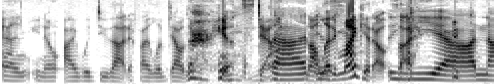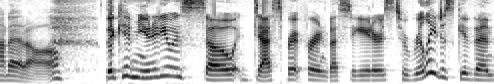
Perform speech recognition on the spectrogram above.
And, you know, I would do that if I lived down there hands down, that not is, letting my kid outside. Yeah, not at all. The community was so desperate for investigators to really just give them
